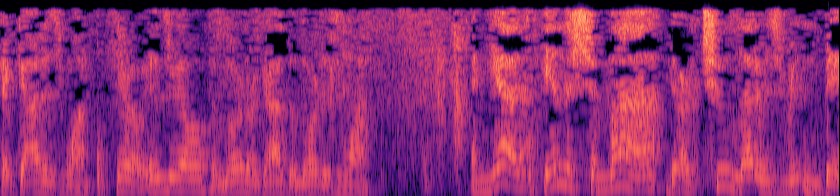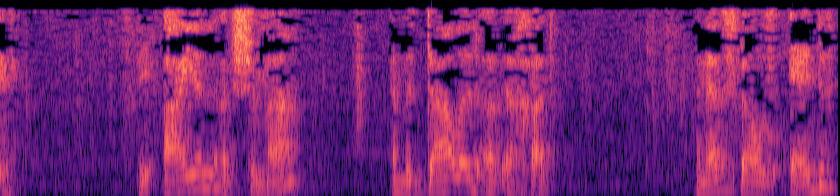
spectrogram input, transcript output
That God is one. Hear, O Israel, the Lord our God, the Lord is one. And yet, in the Shema, there are two letters written big. The Ayin of Shema and the Dalid of Echad. And that spells Ed,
